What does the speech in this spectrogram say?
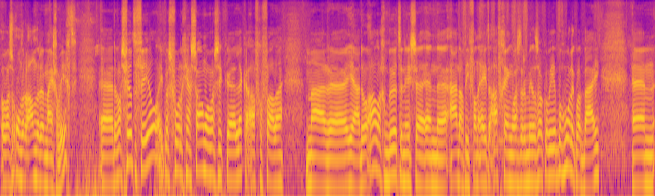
was onder andere mijn gewicht. Dat was veel te veel. Ik was vorig jaar zomer was ik lekker afgevallen. Maar ja, door alle gebeurtenissen en aandacht die van eten afging, was er inmiddels ook alweer behoorlijk wat bij. En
